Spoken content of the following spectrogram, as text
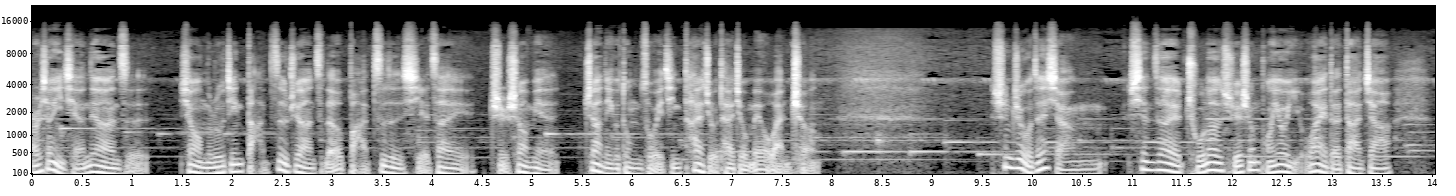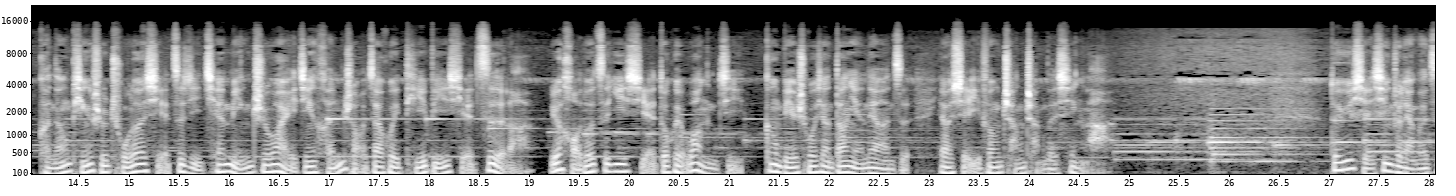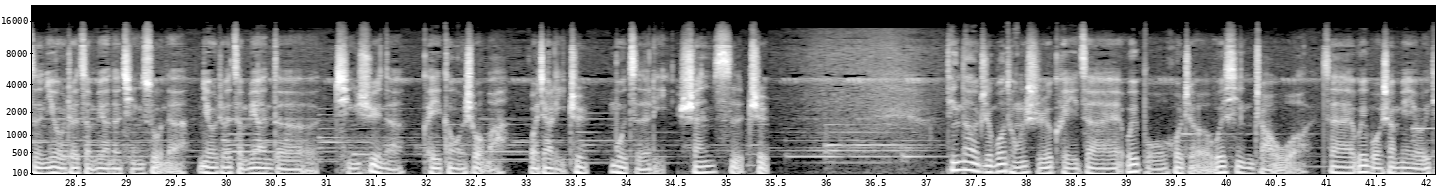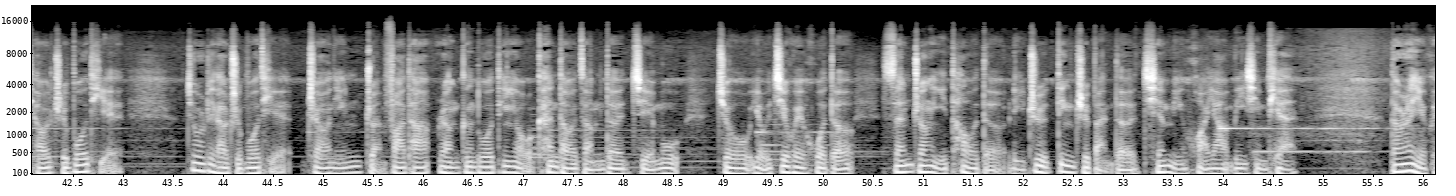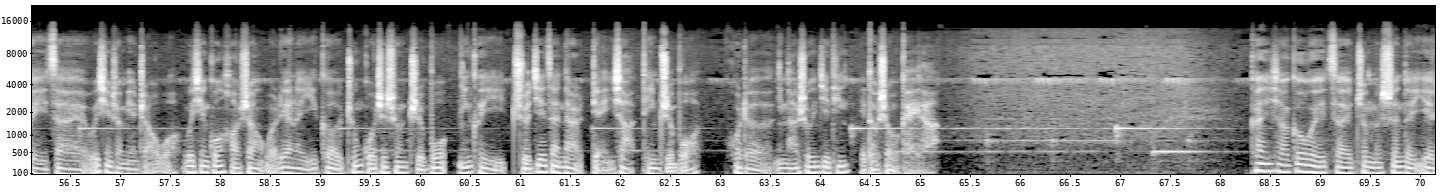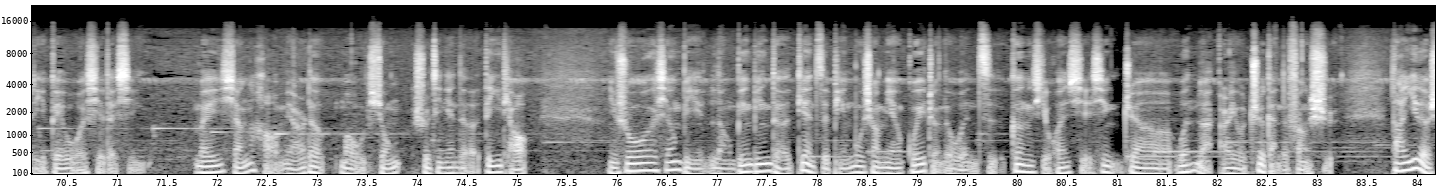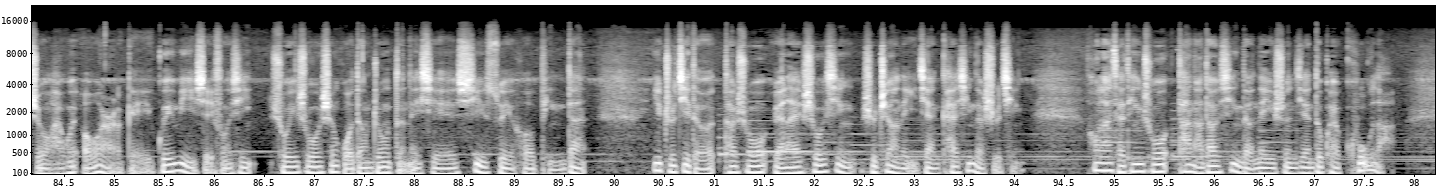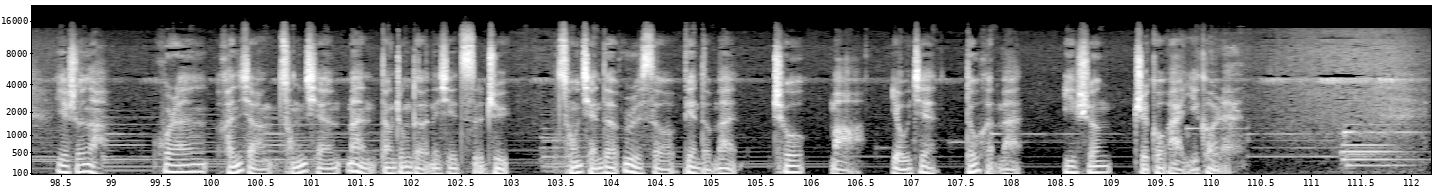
而像以前那样子，像我们如今打字这样子的，把字写在纸上面这样的一个动作，已经太久太久没有完成。甚至我在想，现在除了学生朋友以外的大家，可能平时除了写自己签名之外，已经很少再会提笔写字了。有好多字一写都会忘记，更别说像当年那样子要写一封长长的信了。对于写信这两个字，你有着怎么样的情愫呢？你有着怎么样的情绪呢？可以跟我说吗？我叫李志，木子李，山寺志。听到直播同时，可以在微博或者微信找我。在微博上面有一条直播帖，就是这条直播帖，只要您转发它，让更多听友看到咱们的节目，就有机会获得三张一套的李志定制版的签名画押明信片。当然，也可以在微信上面找我，微信公号上我练了一个中国之声直播，您可以直接在那儿点一下听直播，或者您拿收音机听也都是 OK 的。看一下各位在这么深的夜里给我写的信，没想好名儿的某熊是今天的第一条。你说相比冷冰冰的电子屏幕上面规整的文字，更喜欢写信这样温暖而有质感的方式。大一的时候还会偶尔给闺蜜写一封信，说一说生活当中的那些细碎和平淡。一直记得她说，原来收信是这样的一件开心的事情。后来才听说，她拿到信的那一瞬间都快哭了。夜深了，忽然很想《从前慢》当中的那些词句：“从前的日色变得慢，车马邮件都很慢，一生只够爱一个人。”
